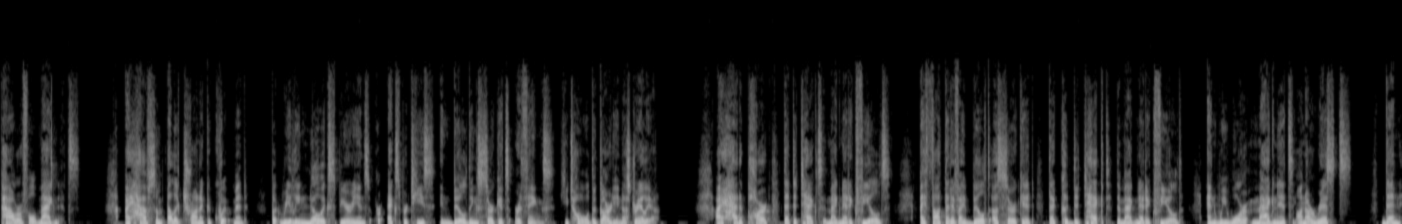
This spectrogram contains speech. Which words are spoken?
powerful magnets. I have some electronic equipment, but really no experience or expertise in building circuits or things, he told The Guardian Australia. I had a part that detects magnetic fields. I thought that if I built a circuit that could detect the magnetic field and we wore magnets on our wrists, then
